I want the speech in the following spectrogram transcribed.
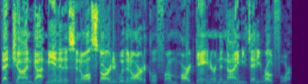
that John got me into this. And all started with an article from Hardgainer in the 90s that he wrote for.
